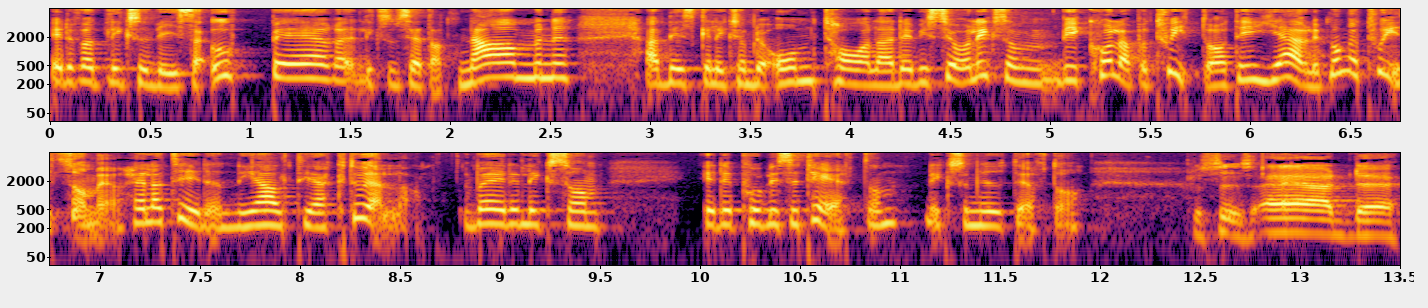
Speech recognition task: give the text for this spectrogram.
Är det för att liksom visa upp er, liksom sätta ett namn? Att ni ska liksom bli omtalade? Vi såg liksom, vi kollar på Twitter att det är jävligt många tweets om er hela tiden, ni är alltid aktuella. Vad är det liksom, är det publiciteten liksom ni är ute efter? Precis. Är det,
